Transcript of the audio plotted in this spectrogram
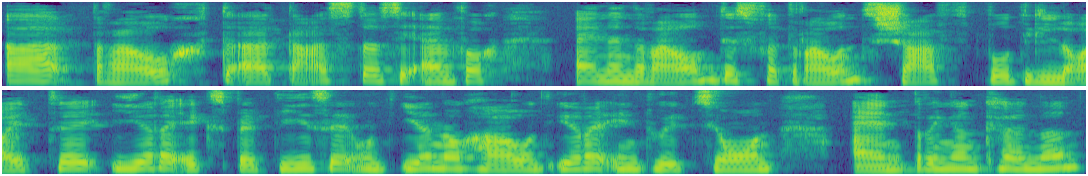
äh, braucht äh, das, dass sie einfach einen Raum des Vertrauens schafft, wo die Leute ihre Expertise und ihr Know-how und ihre Intuition einbringen können,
